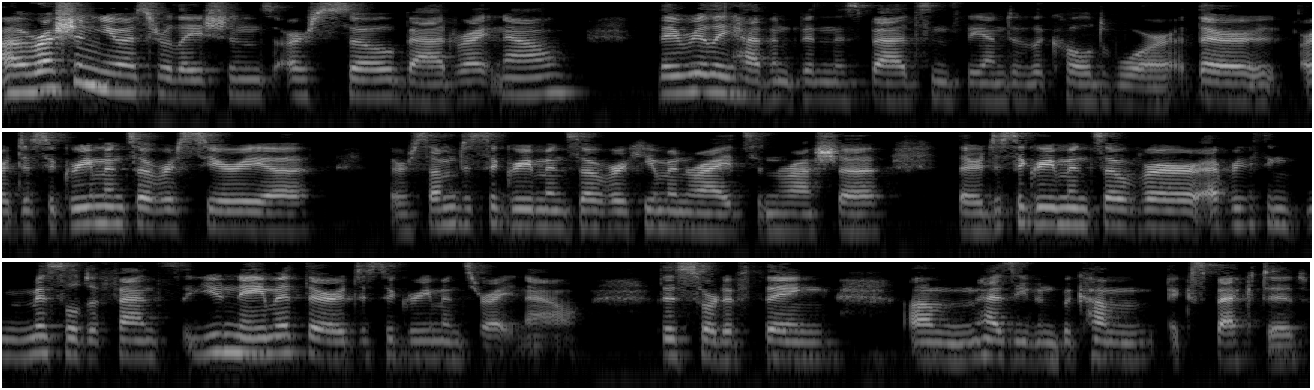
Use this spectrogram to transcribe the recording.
Uh, Russian U.S. relations are so bad right now. They really haven't been this bad since the end of the Cold War. There are disagreements over Syria. There are some disagreements over human rights in Russia. There are disagreements over everything missile defense. You name it, there are disagreements right now. This sort of thing um, has even become expected.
